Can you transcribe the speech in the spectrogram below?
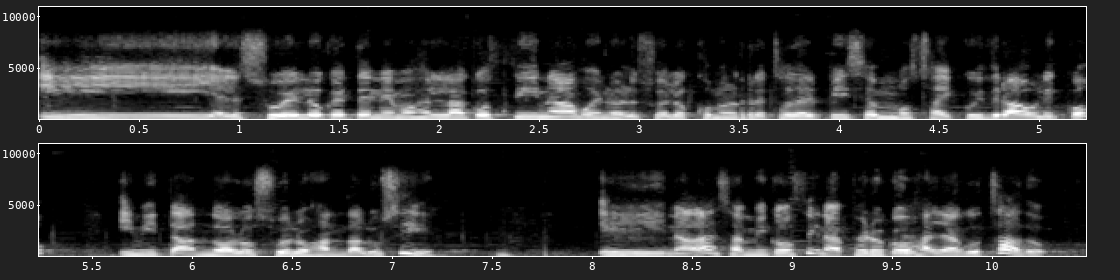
Y el suelo que tenemos en la cocina, bueno, el suelo es como el resto del piso, es mosaico hidráulico, imitando a los suelos andalusíes. Y nada, esa es mi cocina, espero que os haya gustado.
